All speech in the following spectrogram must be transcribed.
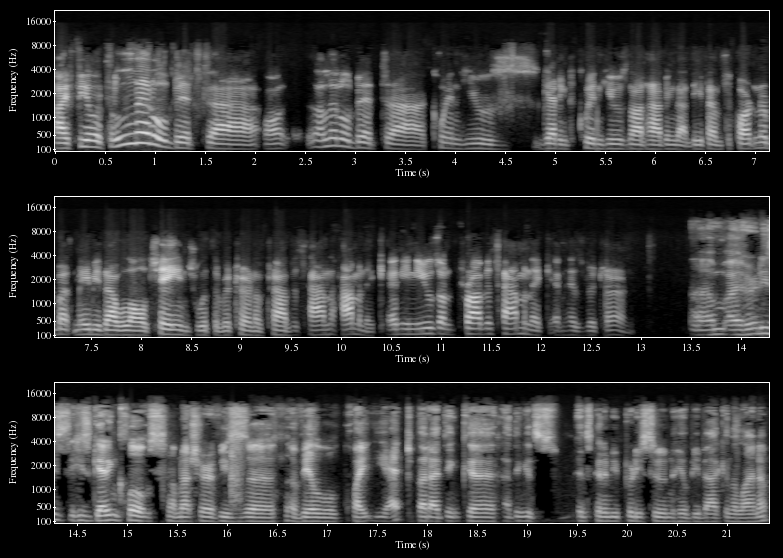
I feel it's a little bit, uh, a little bit uh, Quinn Hughes getting to Quinn Hughes not having that defensive partner, but maybe that will all change with the return of Travis Ham- Hamonic. Any news on Travis Hamonic and his return? Um, I heard he's he's getting close. I'm not sure if he's uh, available quite yet, but I think uh, I think it's it's going to be pretty soon. He'll be back in the lineup.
